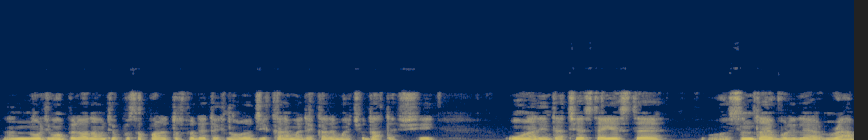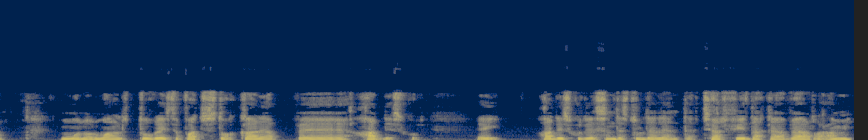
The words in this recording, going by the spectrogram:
În ultima perioadă am început să apară tot felul de tehnologii care mai de care mai ciudate și una dintre acestea este, sunt driverurile RAM. În mod normal, tu vrei să faci stocarea pe hard discuri. Ei, hard discurile sunt destul de lente. Ce ar fi dacă ai avea RAM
